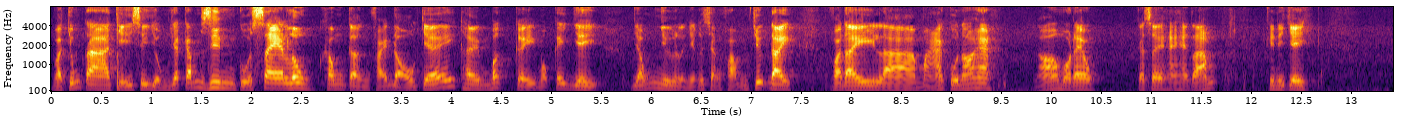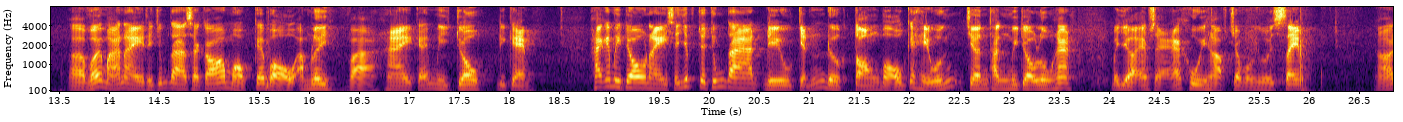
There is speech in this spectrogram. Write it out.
Và chúng ta chỉ sử dụng jack cắm zin của xe luôn không cần phải độ chế thêm bất kỳ một cái gì giống như là những cái sản phẩm trước đây. Và đây là mã của nó ha nó model KC228 Kinichi à, với mã này thì chúng ta sẽ có một cái bộ âm ly và hai cái micro đi kèm hai cái micro này sẽ giúp cho chúng ta điều chỉnh được toàn bộ cái hiệu ứng trên thân micro luôn ha. Bây giờ em sẽ khui hộp cho mọi người xem. Đó,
